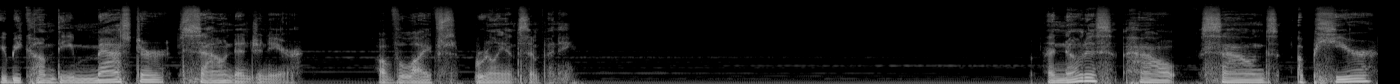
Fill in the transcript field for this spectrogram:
You become the master sound engineer of life's brilliant symphony. And notice how sounds appear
